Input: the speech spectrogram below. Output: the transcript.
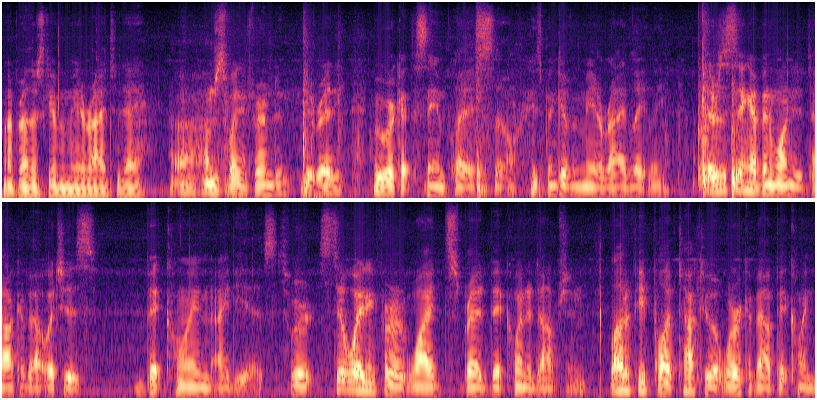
My brother's giving me a ride today. Uh, I'm just waiting for him to get ready. We work at the same place, so he's been giving me a ride lately. There's this thing I've been wanting to talk about, which is Bitcoin ideas. So we're still waiting for widespread Bitcoin adoption. A lot of people I've talked to at work about Bitcoin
